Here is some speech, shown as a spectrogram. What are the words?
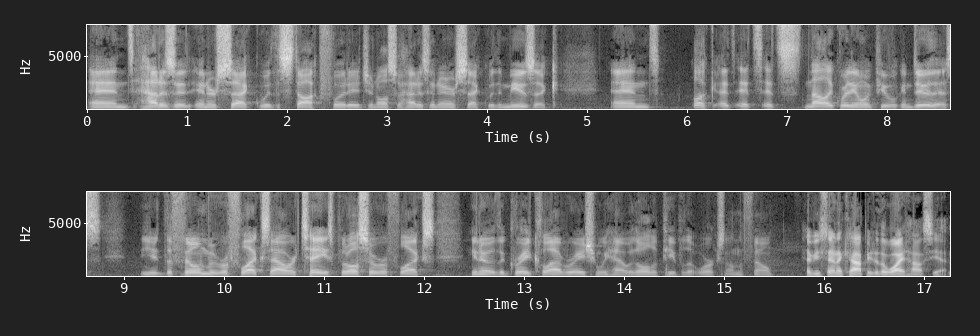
And how does it intersect with the stock footage? And also, how does it intersect with the music? And look, it, it's it's not like we're the only people who can do this. You, the film reflects our taste, but also reflects you know the great collaboration we have with all the people that works on the film. Have you sent a copy to the White House yet?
